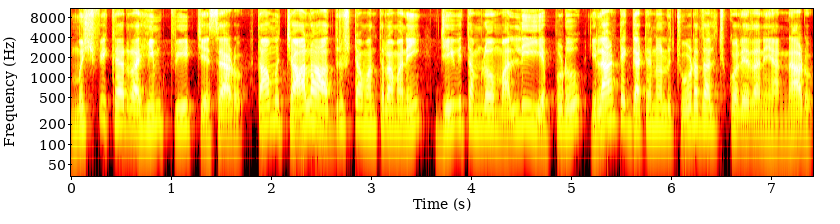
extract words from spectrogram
ముష్ఫికర్ రహీం ట్వీట్ చేశాడు. తాము చాలా అదృష్టవంతులమని జీవితంలో మళ్ళీ ఎప్పుడూ ఇలాంటి ఘటనలు చూడదలుచుకోలేదని అన్నాడు.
